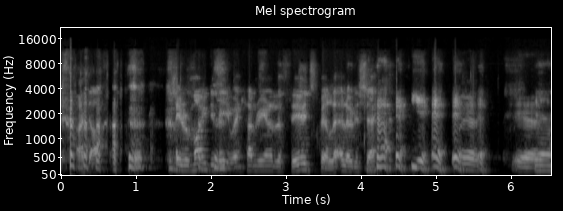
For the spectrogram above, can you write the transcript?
it reminded me when Llanrhian had a third spell, let alone a second. yeah. yeah. yeah. yeah.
